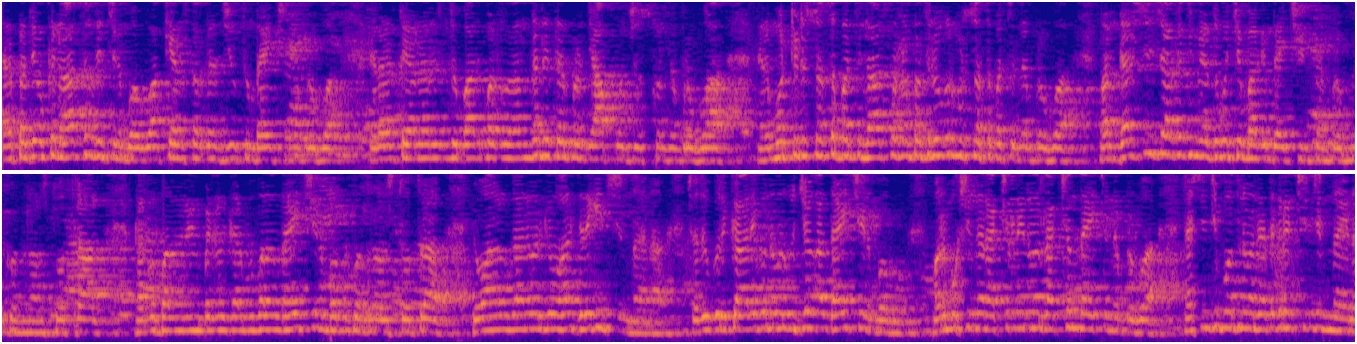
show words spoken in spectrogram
నేను ప్రతి ఒక్కరిని ఆస్వాదించిన బాబు. వాక్యానుసరమైన జీవితం దయచిన ప్రభు ఎవరైతే అనారోగ్యంతో బాధపడుతున్న అందరినీ తన జ్ఞాపకం చూసుకుంటాం ప్రభు నేను మొట్టటి స్వస్థపరిచింది హాస్పిటల్ ప్రతి రోగులు కూడా స్వస్థపరిచింది ప్రభు వారు దర్శించాక మీ ఎందుకు వచ్చే భాగ్యం దయచేయండి ప్రభు. మీకు వందనాలు స్తోత్రాలు. గర్భఫలం నేను బిడ్డలు గర్భఫలం దయచిన ప్రభు. మీకు వందనాలు స్తోత్రాలు. వివాహం కాని వారికి వివాహాలు జరిగించింది ఆయన చదువుకుని ఖాళీగా ఉన్న వారికి ఉద్యోగాలు దయచేయండి బాబు. మరి ముఖ్యంగా రక్షణ లేని వారు రక్షణ దయచింది ప్రభా నశించిపోతున్న వారు ఎదగ రక్షించండి ఆయన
